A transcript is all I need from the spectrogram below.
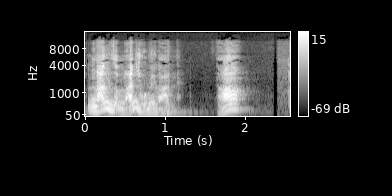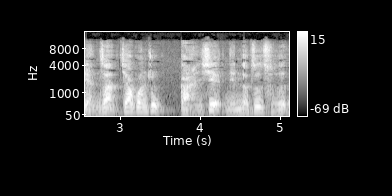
男子篮球队干的啊？点赞加关注，感谢您的支持。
